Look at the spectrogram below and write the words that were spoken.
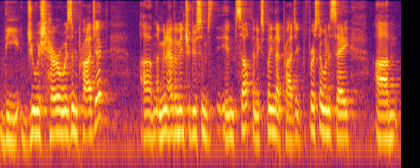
the Jewish Heroism Project. Um, I'm going to have him introduce him, himself and explain that project. But first, I want to say um,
